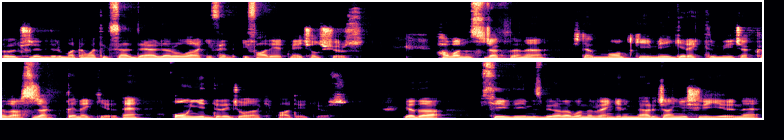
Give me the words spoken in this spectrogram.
ölçülebilir matematiksel değerler olarak ifade etmeye çalışıyoruz. Havanın sıcaklığını işte mont giymeyi gerektirmeyecek kadar sıcak demek yerine 17 derece olarak ifade ediyoruz. Ya da sevdiğimiz bir arabanın renginin mercan yeşili yerine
